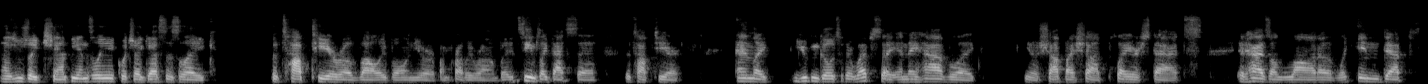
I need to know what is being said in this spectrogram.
And it's usually Champions League, which I guess is like the top tier of volleyball in Europe. I'm probably wrong, but it seems like that's the the top tier. And like you can go to their website and they have like, you know, shot by shot player stats. It has a lot of like in-depth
